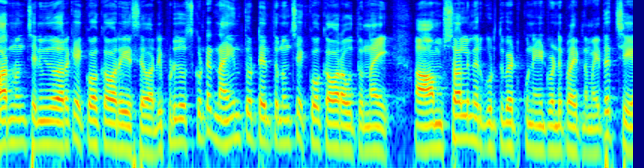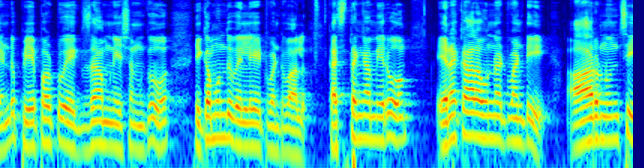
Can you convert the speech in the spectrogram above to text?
ఆరు నుంచి ఎనిమిది వరకు ఎక్కువ కవర్ చేసేవారు. ఇప్పుడు చూసుకుంటే నైన్త్ టెన్త్ నుంచి ఎక్కువ కవర్ అవుతున్నాయి. ఆ అంశాలు మీరు గుర్తుపెట్టుకునేటువంటి ప్రయత్నం అయితే చేయండి. పేపర్ టూ ఎగ్జామినేషన్కు ఇక ముందు వెళ్ళేటువంటి వాళ్ళు. ఖచ్చితంగా మీరు వెనకాల ఉన్నటువంటి ఆరు నుంచి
